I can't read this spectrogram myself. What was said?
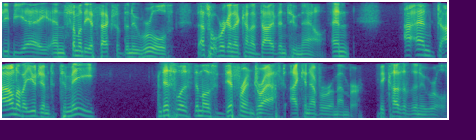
CBA and some of the effects of the new rules, that's what we're going to kind of dive into now. And I- and I don't know about you, Jim. To, me, this was the most different draft I can ever remember because of the new rules.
